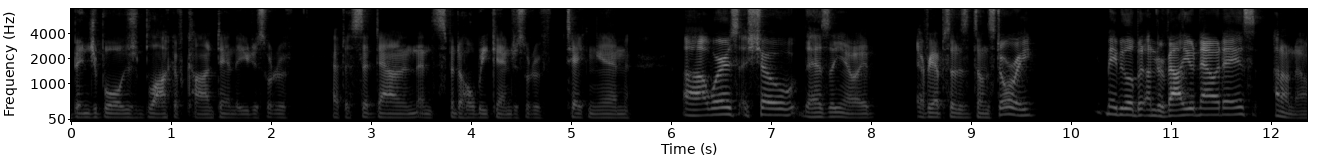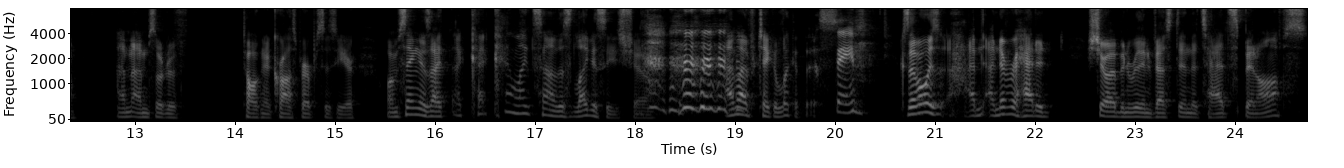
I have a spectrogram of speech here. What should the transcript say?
bingeable just block of content that you just sort of have to sit down and, and spend a whole weekend just sort of taking in. Uh, whereas a show that has a, you know a, every episode is its own story, maybe a little bit undervalued nowadays. I don't know. I'm I'm sort of talking across purposes here. What I'm saying is I, I kind of like the sound of this Legacies show. I might have to take a look at this Same. because I've always I've, I've never had a show I've been really invested in that's had spin-offs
